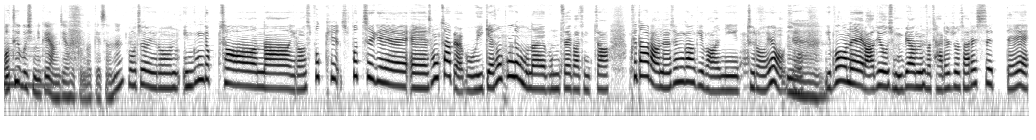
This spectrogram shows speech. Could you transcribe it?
어떻게 보십니까, 양재 활동가께서는? 맞아요. 이런 임금격차나 이런 스포키, 스포츠계의 성차별, 뭐 이게 성폭력 문화의 문제가 진짜 크다라는 생각이 많이 들어요. 그래서 네. 이번에 라디오 준비하면서 자료조사를 했을 때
